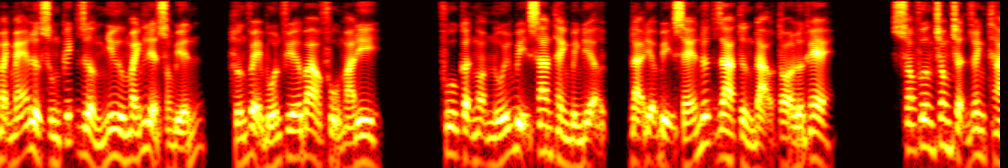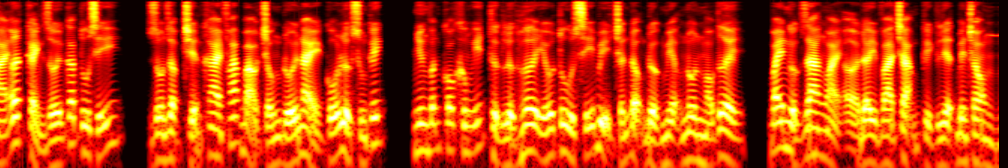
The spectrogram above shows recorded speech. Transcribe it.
mạnh mẽ lực xung kích dường như mãnh liệt sóng biến, hướng về bốn phía bao phủ mà đi. Phu cận ngọn núi bị san thành bình địa, đại địa bị xé nứt ra từng đạo to lớn khe. Song phương trong trận doanh thái ớt cảnh giới các tu sĩ, dồn dập triển khai pháp bảo chống đối này cố lực xung kích, nhưng vẫn có không ít thực lực hơi yếu tu sĩ bị chấn động được miệng nôn máu tươi, bay ngược ra ngoài ở đây và chạm kịch liệt bên trong,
